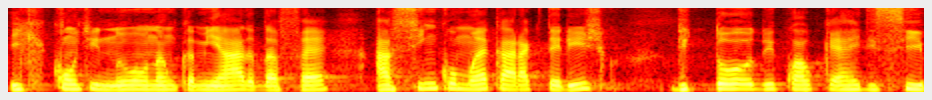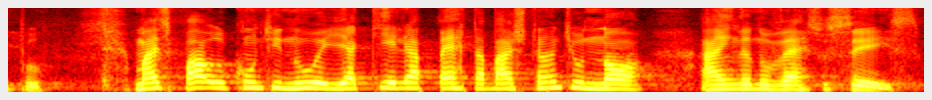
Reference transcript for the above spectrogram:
e que continuam na caminhada da fé, assim como é característico de todo e qualquer discípulo. Mas Paulo continua e aqui ele aperta bastante o nó, ainda no verso 6.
